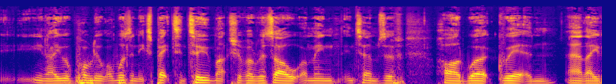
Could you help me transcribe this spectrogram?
you know, you were probably I wasn't expecting too much of a result. I mean, in terms of hard work, grit, and how they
